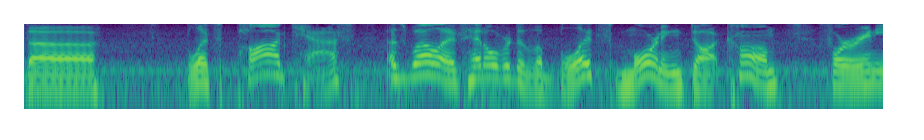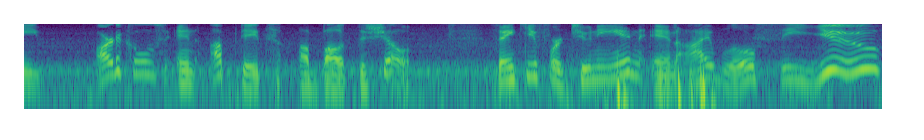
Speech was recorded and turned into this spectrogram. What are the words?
the Blitz Podcast, as well as head over to the blitzmorning.com for any articles and updates about the show. Thank you for tuning in, and I will see you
